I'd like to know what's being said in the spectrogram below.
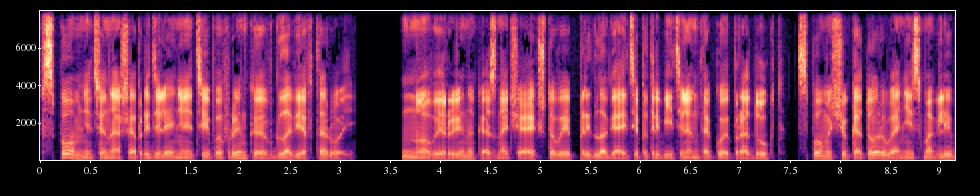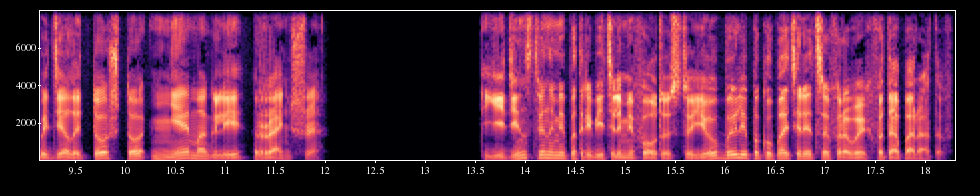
Вспомните наше определение типов рынка в главе 2. Новый рынок означает, что вы предлагаете потребителям такой продукт, с помощью которого они смогли бы делать то, что не могли раньше. Единственными потребителями Photos to You были покупатели цифровых фотоаппаратов.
